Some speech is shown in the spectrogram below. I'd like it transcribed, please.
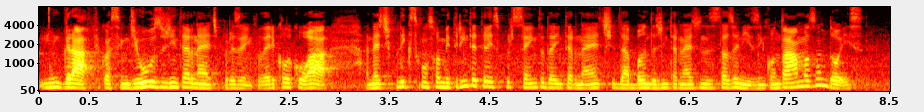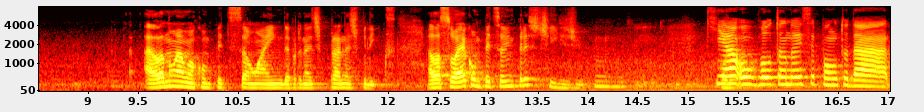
num- gráfico assim de uso de internet, por exemplo. Daí ele colocou, ah, a Netflix consome 33% da internet, da banda de internet nos Estados Unidos, enquanto a Amazon 2%. Ela não é uma competição ainda para Net, Netflix. Ela só é competição em prestígio. Que é, voltando a esse ponto da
